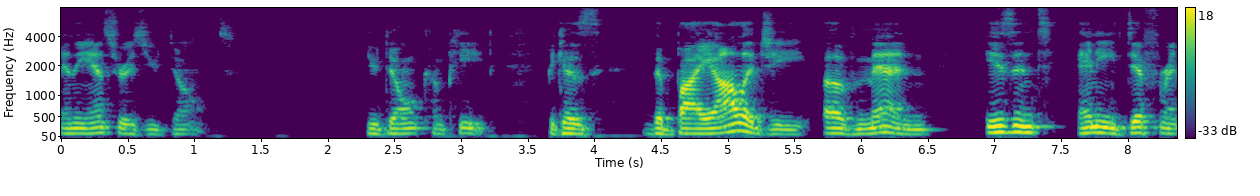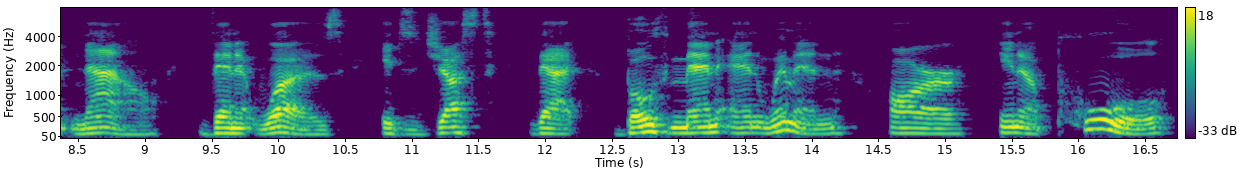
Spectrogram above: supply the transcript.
And the answer is you don't you don't compete because the biology of men isn't any different now than it was. It's just that both men and women are in a pool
